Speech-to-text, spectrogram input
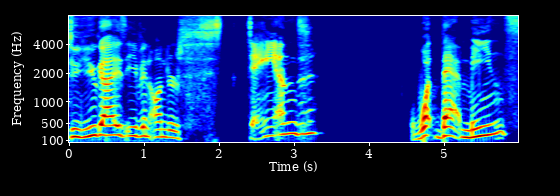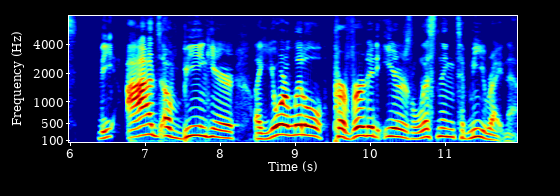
Do you guys even understand what that means? The odds of being here, like your little perverted ears listening to me right now,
